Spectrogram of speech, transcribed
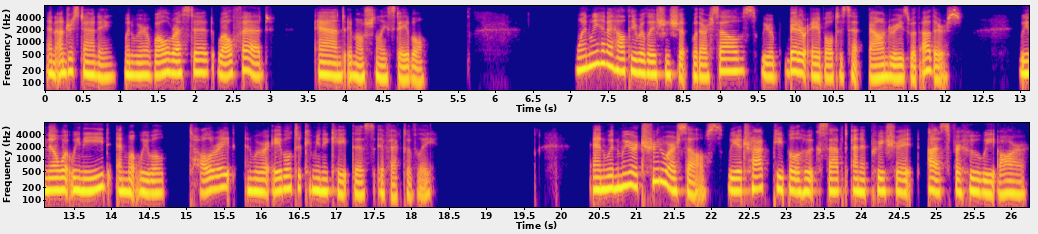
and understanding when we are well rested, well fed, and emotionally stable. When we have a healthy relationship with ourselves, we are better able to set boundaries with others. We know what we need and what we will tolerate, and we are able to communicate this effectively. And when we are true to ourselves, we attract people who accept and appreciate us for who we are.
